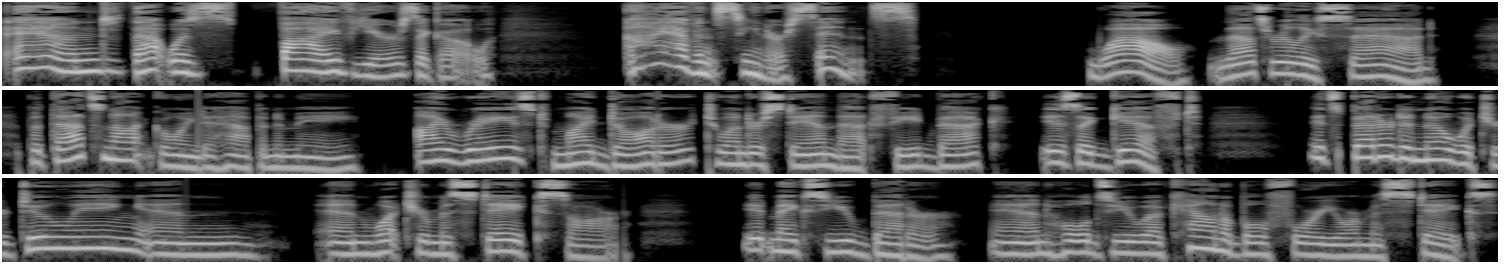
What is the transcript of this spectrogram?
And that was five years ago. I haven't seen her since. Wow, that's really sad. But that's not going to happen to me. I raised my daughter to understand that feedback is a gift. It's better to know what you're doing and and what your mistakes are. It makes you better and holds you accountable for your mistakes.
